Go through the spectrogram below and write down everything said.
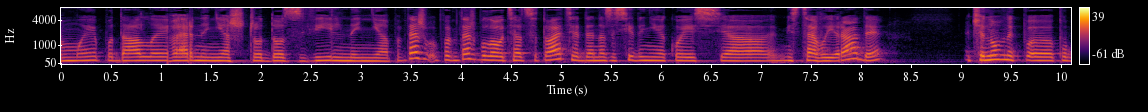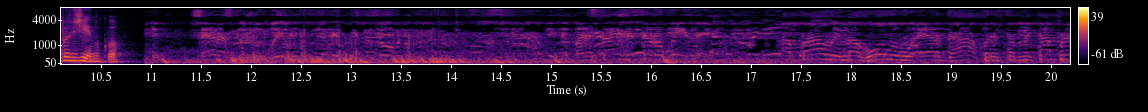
Ми подали звернення щодо звільнення. Пам'ятаєш, пам'ятаєш, була оця ситуація, де на засіданні якоїсь е, місцевої ради чиновник е, побив жінку. Ще раз кажу, ви не будете. Перестаньте це робити. Напали на голову РДА, представника президента.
